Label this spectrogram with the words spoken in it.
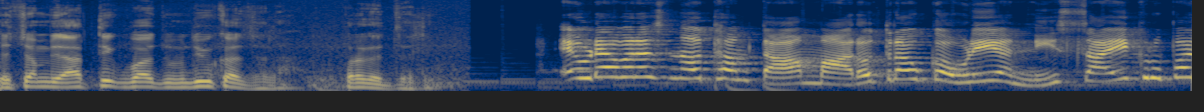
याच्यामध्ये आर्थिक बाजूमध्ये विकास झाला प्रगती झाली. एवढ्यावरच न थांबता मारोतराव कवळे यांनी साई कृपा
